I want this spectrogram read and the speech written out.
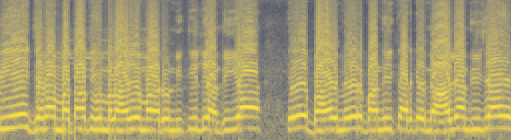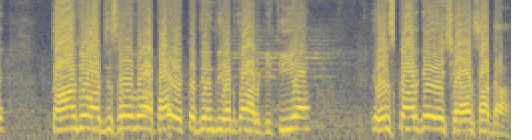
ਵੀ ਇਹ ਜਿਹੜਾ ਮਤਾ ਤੁਸੀਂ ਮੁਲਾਜ਼ਮ ਮਾਰੂ ਨੀਤੀ ਲਿਆਂਦੀ ਆ, ਇਹ ਬਾਏ ਮਿਹਰਬਾਨੀ ਕਰਕੇ ਨਾ ਲਿਆਂਦੀ ਜਾਏ, ਤਾਂ ਜੋ ਅੱਜ ਸਾਹਿਬ ਆਪਾਂ ਇੱਕ ਦਿਨ ਦੀ ਹੜਤਾਲ ਕੀਤੀ ਆ। ਇਸ ਕਰਕੇ ਇਹ ਸ਼ਹਿਰ ਸਾਡਾ,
